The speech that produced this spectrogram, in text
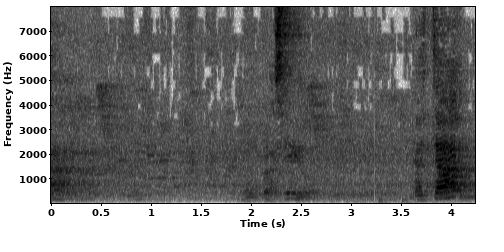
Ah, complacido. Ya está.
